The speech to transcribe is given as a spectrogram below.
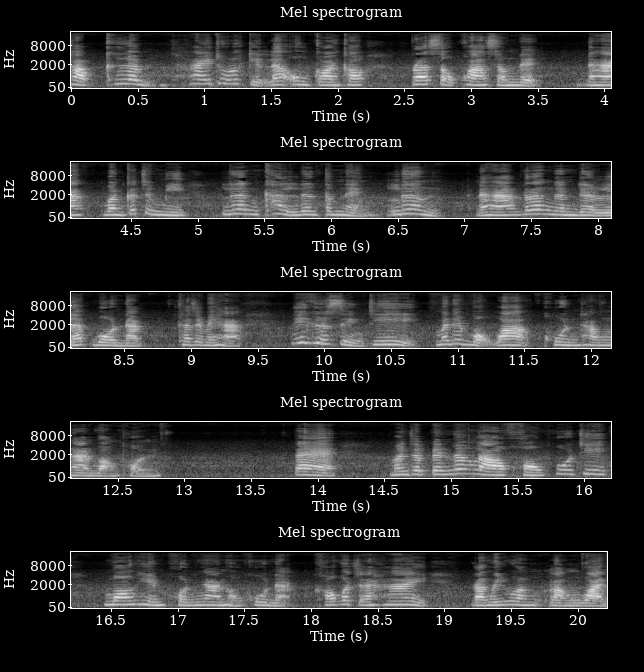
ขับเคลื่อนให้ธุรกิจและองค์กรเขาประสบความสำเร็จนะคะมันก็จะมีเลื่อนขั้นเลื่อนตำแหน่งเลื่อนนะคะเรื่องเงินเดือนและโบนัสเข้าใจไหมคะนี่คือสิ่งที่ไม่ได้บอกว่าคุณทำงานหวังผล แต่ มันจะเป็นเรื่องราวของผู้ที่มองเห็นผลงานของคุณอะ่ะเขาก็จะให้รางวัลรางวัล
